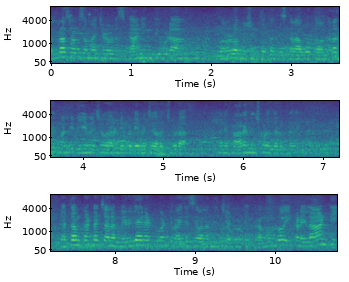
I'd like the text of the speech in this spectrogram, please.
అల్ట్రాసౌండ్ సంబంధించినటువంటి స్కానింగ్ది కూడా త్వరలో మిషన్ కొత్త తీసుకురాబోతా ఉన్నారు. అది మళ్ళీ డిఎంహెచ్ఓ గారు డిప్యూటీ డిఎంహెచ్ఓ గారు కూడా దాన్ని ప్రారంభించుకోవడం జరుగుతుంది. గతం కంటే చాలా మెరుగైనటువంటి వైద్య సేవలు అందించేటువంటి క్రమంలో ఇక్కడ ఎలాంటి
